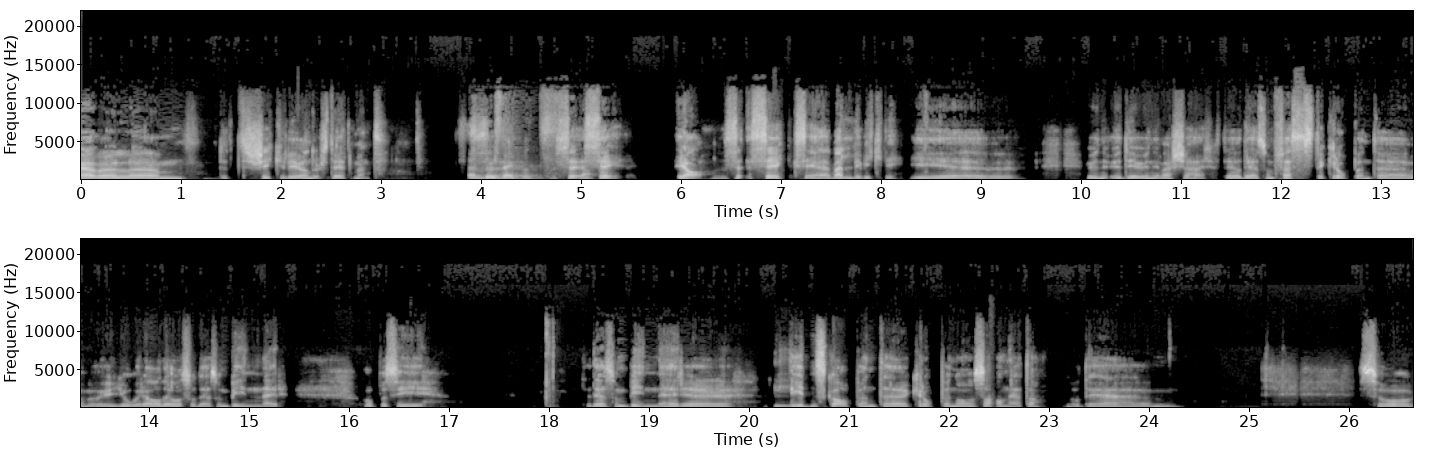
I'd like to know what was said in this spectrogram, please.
er vel um, et skikkelig understatement. Understatement. Se, se, ja. sex er veldig viktig i uh, det universet her. Det er jo det som fester kroppen til jorda, og det er også det som binder håper å si, Det er det som binder uh, lidenskapen til kroppen og sannheten. Og det Så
